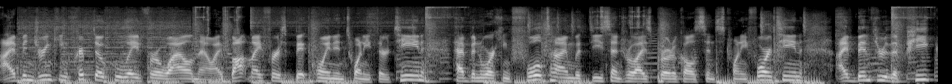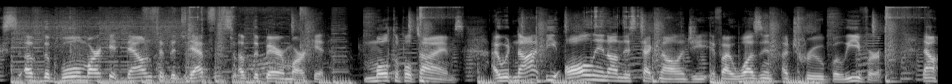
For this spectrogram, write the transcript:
I've been drinking crypto Kool Aid for a while now. I bought my first Bitcoin in 2013, have been working full time with decentralized protocols since 2014. I've been through the peaks of the bull market down to the depths of the bear market multiple times. I would not be all in on this technology if I wasn't a true believer. Now,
